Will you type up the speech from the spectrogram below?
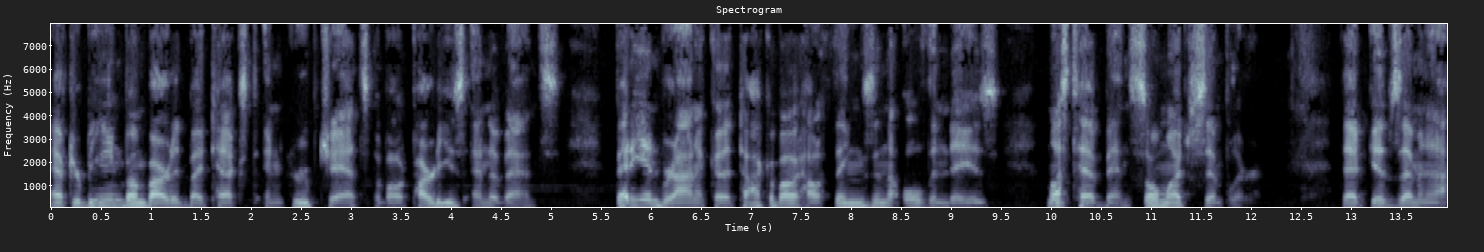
after being bombarded by text and group chats about parties and events, Betty and Veronica talk about how things in the olden days must have been so much simpler. That gives them an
